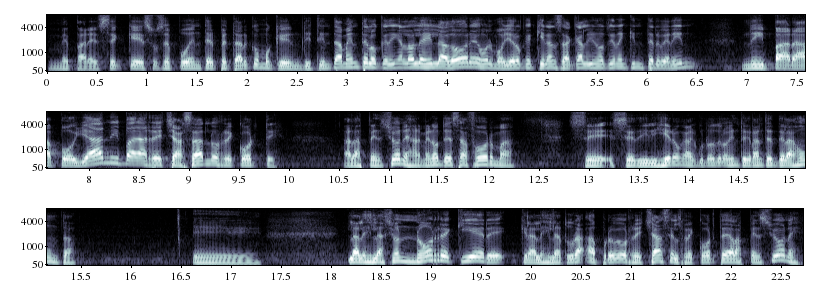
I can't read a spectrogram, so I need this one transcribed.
Me parece que eso se puede interpretar como que distintamente lo que digan los legisladores o el mollero que quieran sacarlo y no tienen que intervenir ni para apoyar ni para rechazar los recortes a las pensiones, al menos de esa forma se, se dirigieron algunos de los integrantes de la Junta. Eh, la legislación no requiere que la legislatura apruebe o rechace el recorte de las pensiones.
